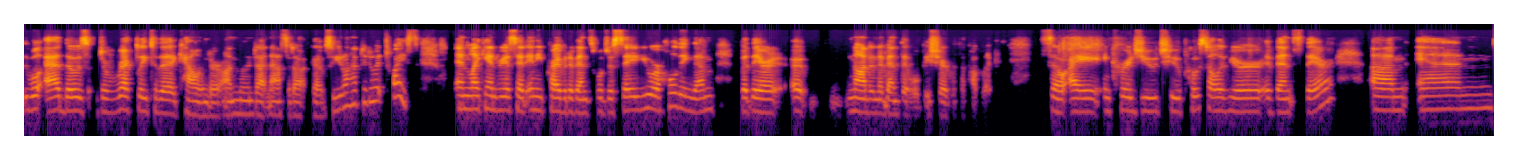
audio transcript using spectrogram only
we'll add those directly to the calendar on moon.nasa.gov so you don't have to do it twice. And like andrea said any private events will just say you are holding them but they're uh, not an event that will be shared with the public. So i encourage you to post all of your events there um, and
